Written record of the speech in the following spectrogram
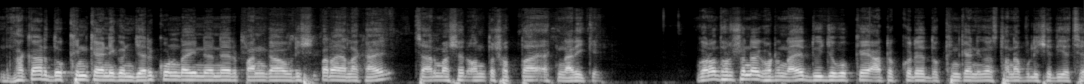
ঢাকার দক্ষিণ কেরানীগঞ্জের কোন্ডা ইউনিয়নের পানগাঁও ঋষিপাড়া এলাকায় চার মাসের অন্তঃসত্ত্বা এক নারীকে গণধর্ষণের ঘটনায় দুই যুবককে আটক করে দক্ষিণ কেরানীগঞ্জ থানা পুলিশে দিয়েছে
